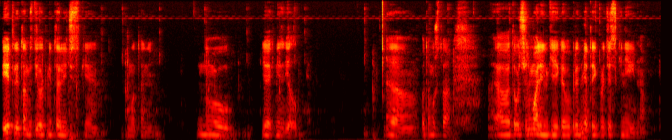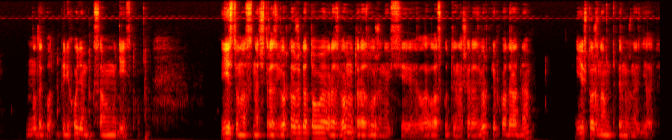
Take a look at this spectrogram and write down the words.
Петли там сделать металлические. Вот они. Но я их не сделал. Э, потому что э, это очень маленькие как бы, предметы, их практически не видно. Ну так вот, переходим к самому действию. Есть у нас, значит, развертка уже готовая, развернута, разложены все лоскуты нашей развертки в квадрат, да. И что же нам теперь нужно сделать?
